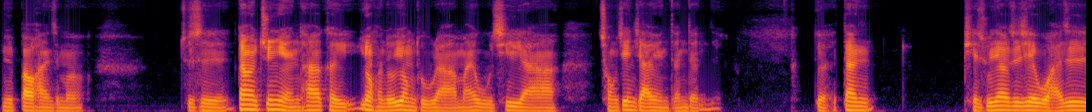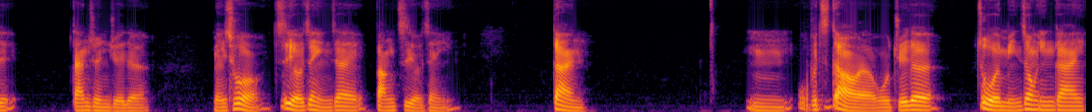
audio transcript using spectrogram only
那包含什么？就是当然军援它可以用很多用途啦，买武器啊，重建家园等等的。对，但撇除掉这些，我还是单纯觉得，没错，自由阵营在帮自由阵营，但，嗯，我不知道啊，我觉得作为民众应该。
